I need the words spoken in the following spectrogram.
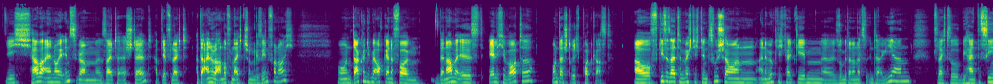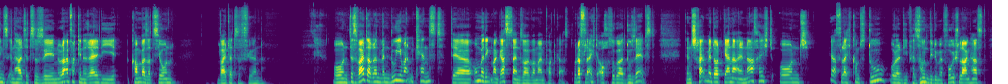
Ich habe eine neue Instagram-Seite erstellt. Habt ihr vielleicht, hat der eine oder andere vielleicht schon gesehen von euch? Und da könnt ihr mir auch gerne folgen. Der Name ist ehrliche Worte unterstrich Podcast. Auf dieser Seite möchte ich den Zuschauern eine Möglichkeit geben, äh, so miteinander zu interagieren, vielleicht so Behind-the-Scenes-Inhalte zu sehen oder einfach generell die Konversation weiterzuführen. Und des Weiteren, wenn du jemanden kennst, der unbedingt mal Gast sein soll bei meinem Podcast oder vielleicht auch sogar du selbst, dann schreib mir dort gerne eine Nachricht und ja, vielleicht kommst du oder die Person, die du mir vorgeschlagen hast,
